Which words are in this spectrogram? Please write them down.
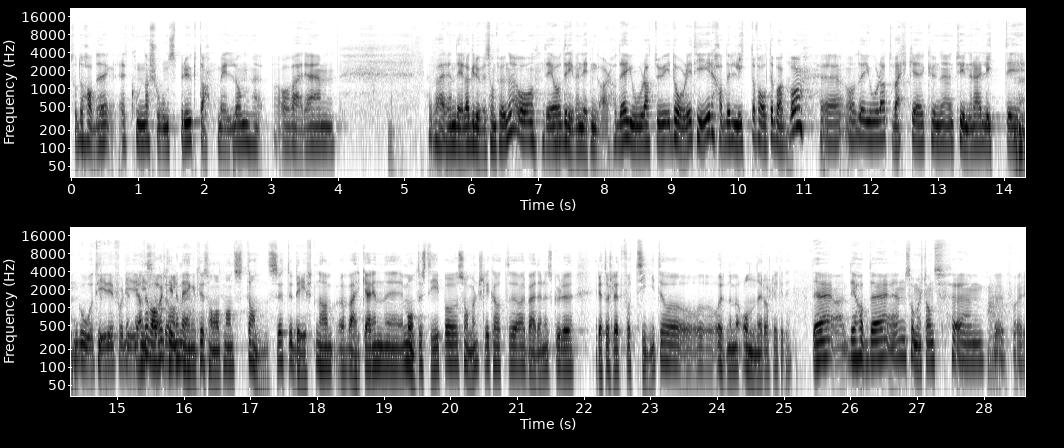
Så du hadde et kombinasjonsbruk da, mellom å være um, være en del av gruvesamfunnet og det å drive en liten gard. Og Det gjorde at du i dårlige tider hadde litt å falle tilbake på. Eh, og det gjorde at verket kunne tyne deg litt i mm. gode tider. ja, Det var vel til og med egentlig sånn at man stanset driften av verket her en eh, måneds tid på sommeren, slik at eh, arbeiderne skulle rett og slett få tid til å ordne med ånder og slike ting? Det, de hadde en sommerstans for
